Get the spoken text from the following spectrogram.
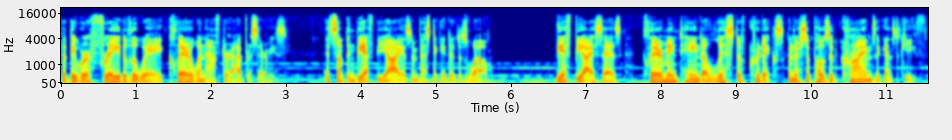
that they were afraid of the way Clare went after adversaries. It's something the FBI has investigated as well. The FBI says Clare maintained a list of critics and their supposed crimes against Keith.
